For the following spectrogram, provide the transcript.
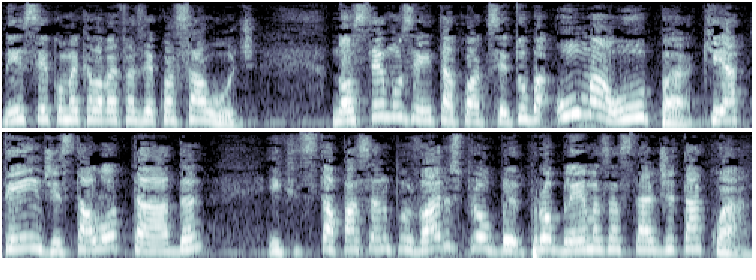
nem sei como é que ela vai fazer com a saúde. Nós temos em Itacoaxetuba uma UPA que atende, está lotada, e que está passando por vários pro problemas na cidade de Itaquá.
